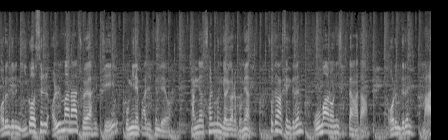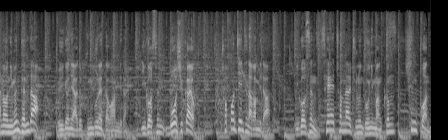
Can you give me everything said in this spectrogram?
어른들은 이것을 얼마나 줘야 할지 고민에 빠질 텐데요. 작년 설문 결과를 보면 초등학생들은 5만 원이 적당하다. 어른들은 만 원이면 된다. 의견이 아주 분분했다고 합니다. 이것은 무엇일까요? 첫 번째 힌트 나갑니다. 이것은 새해 첫날 주는 돈인 만큼 신권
